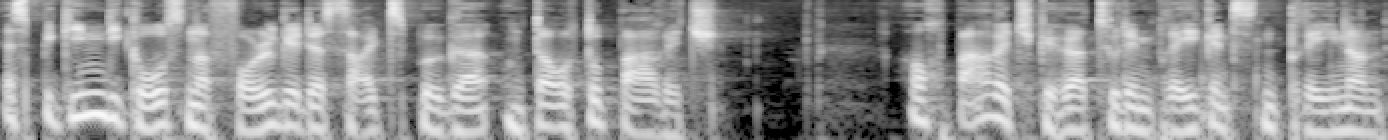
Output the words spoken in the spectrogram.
Es beginnen die großen Erfolge der Salzburger unter Otto Baric. Auch Baric gehört zu den prägendsten Trainern,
